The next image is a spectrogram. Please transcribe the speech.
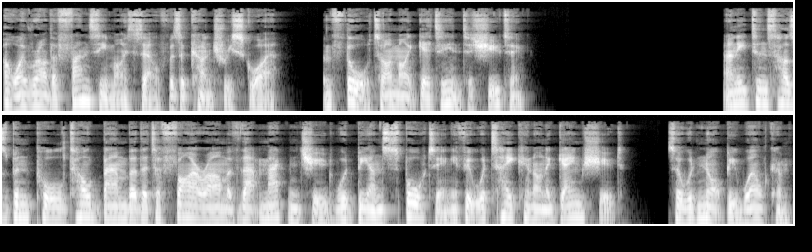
Oh, I rather fancy myself as a country squire and thought I might get into shooting. Anne Eaton's husband Paul told Bamber that a firearm of that magnitude would be unsporting if it were taken on a game shoot, so would not be welcome.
